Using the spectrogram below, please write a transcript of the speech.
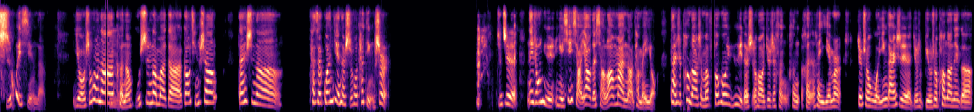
实惠型的，有时候呢可能不是那么的高情商，但是呢，他在关键的时候他顶事儿，就是那种女女性想要的小浪漫呢他没有，但是碰到什么风风雨雨的时候就是很很很很爷们儿，就说我应该是就是比如说碰到那个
